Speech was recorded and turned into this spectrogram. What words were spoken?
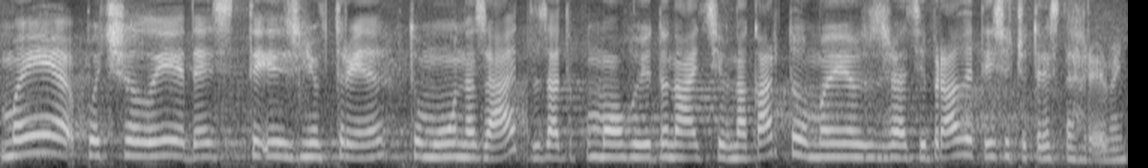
Ми почали десь тижнів три тому назад. За допомогою донатів на карту ми вже зібрали 1300 гривень.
